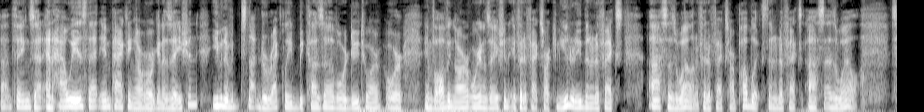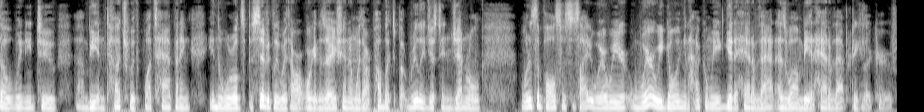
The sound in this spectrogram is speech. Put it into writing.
uh, things, and how is that impacting our organization, even if it's not directly because of or due to our or involving our organization. If it affects our community, then it affects us as well, and if it affects our publics, then it affects us as well. So we need to uh, be in touch with what's happening in the world, specifically with our organization and with our publics, but really just in general what is the pulse of society? Where we are, where are we going and how can we get ahead of that as well and be ahead of that particular curve?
